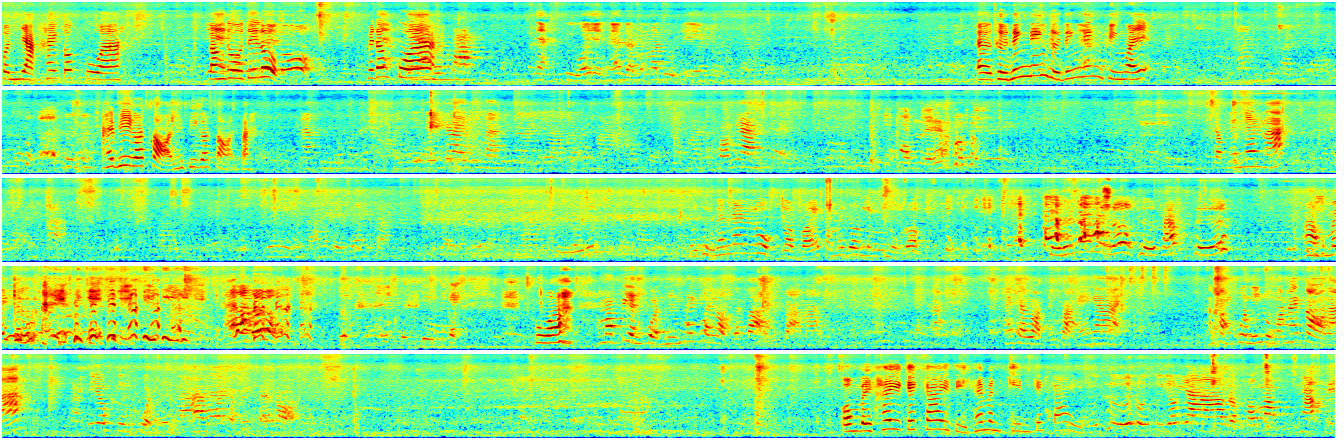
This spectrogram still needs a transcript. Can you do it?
คนอยากให้ก็กลัว ลองดูสิลูก ไม่ต้องกลัว เนี่ยถือว่าอย่างเงี้ยเดี๋ยวมันมาดูดเอง เออถือนิ่งๆ ถือนิ่งๆ พิงไว้ ให้พี่ก็สอนให้พี่ก็สอนปะอะไปยืนใกล้ๆนี่มาพร้อมยังพร้อมแล้ว จับแน่นๆนะอะนี่นะมันจะแย่งกันถือหนูถือ แน่นๆลูกจับไว้เขาไม่โดนมือหนูหรอก ถือแน่นๆเลยลูกถือครับ ถือ อ้าวไม่ถือเอาลูกกลัว มาเปลี่ยนขวดนึงให้แครอทกระต่ายดีกว่ามาอะให้แครอทดีกว่าง่ายๆอันสองขวดนี้หนูมาให้ต่อนะ อมไปให้ใกล้ๆสิให้มันกินใกล้ๆ หนูถือหนูถือยาวๆเดี๋ยวเขามางับเอง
